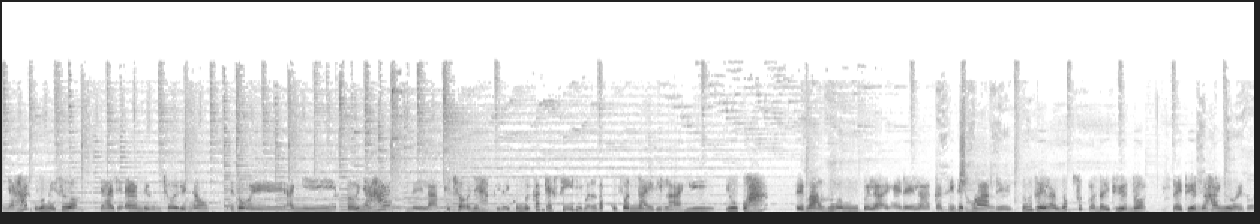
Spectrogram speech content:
nhà hát của Hương ngày xưa. Thì hai chị em thì cũng chơi với nhau. Thế rồi anh ấy tới nhà hát để làm cái chợ nhạc thì đấy cùng với các nhạc sĩ thì vẫn gặp cô Vân này thì là anh ấy yêu quá. Thế và Hương với lại ngày đấy là ca sĩ Việt Hoàn thì cứ thế là dốc sức là đẩy thuyền thôi, đẩy thuyền cho hai người thôi.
